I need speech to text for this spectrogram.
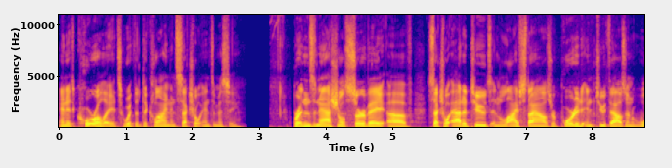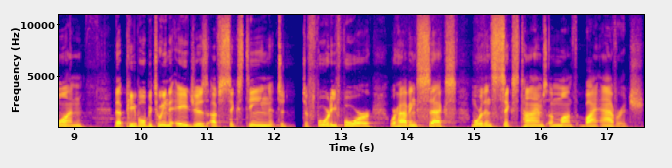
and it correlates with the decline in sexual intimacy. Britain's National Survey of Sexual Attitudes and Lifestyles reported in 2001 that people between the ages of 16 to, to 44 were having sex more than six times a month by average.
